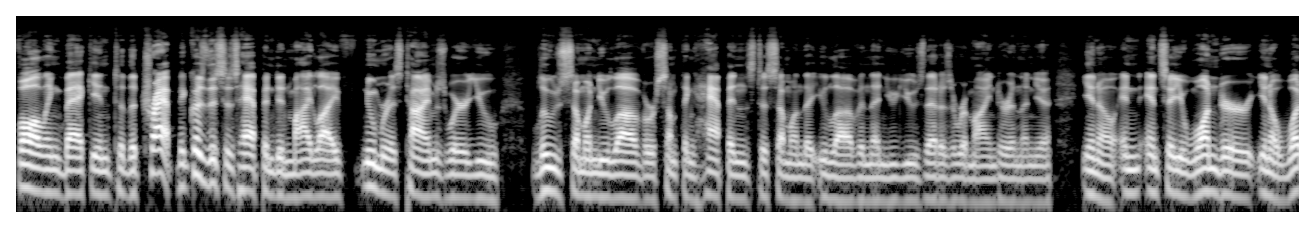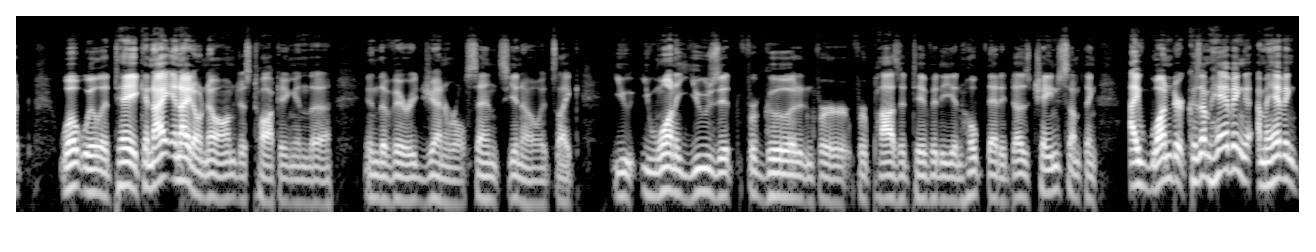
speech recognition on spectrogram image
falling back into the trap because this has happened in my life numerous times where you lose someone you love or something happens to someone that you love and then you use that as a reminder and then you you know and and so you wonder you know what what will it take? And I and I don't know I'm just talking in the in the very general sense you know it's like you you want to use it for good and for for positivity and hope that it does change something I wonder cuz I'm having I'm having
